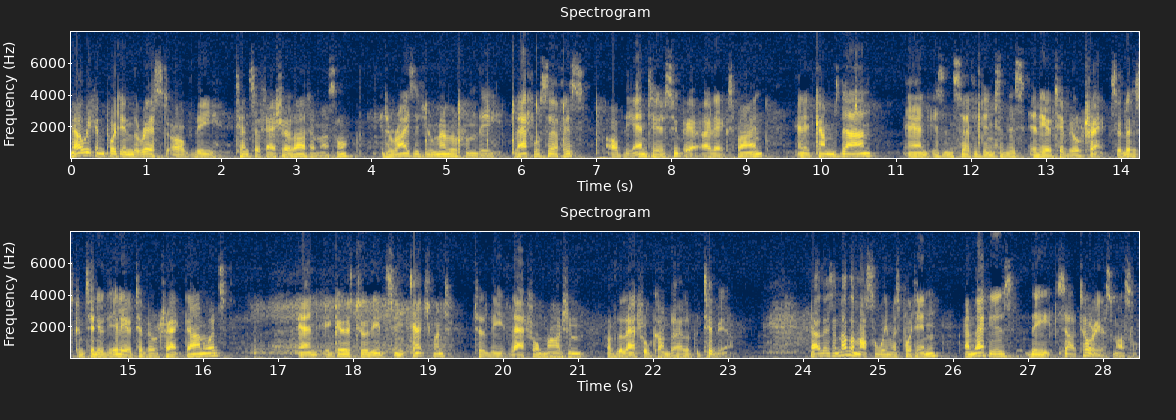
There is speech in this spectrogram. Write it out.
Now we can put in the rest of the tensor fasciae lata muscle. It arises, you remember, from the lateral surface of the anterior superior iliac spine, and it comes down and is inserted into this iliotibial tract. So let us continue the iliotibial tract downwards, and it goes to the, its attachment to the lateral margin of the lateral condyle of the tibia. Now there's another muscle we must put in, and that is the sartorius muscle.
